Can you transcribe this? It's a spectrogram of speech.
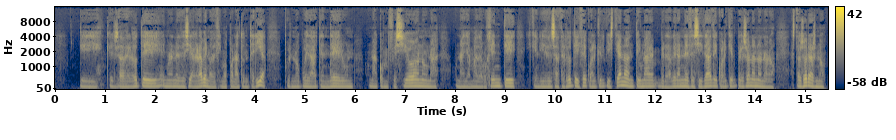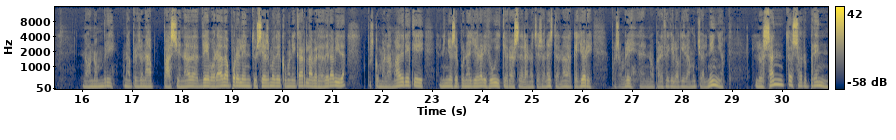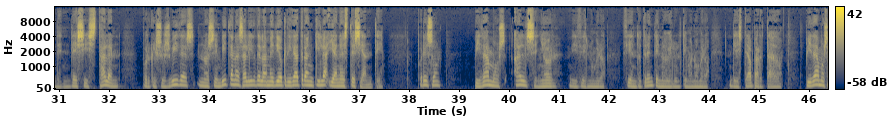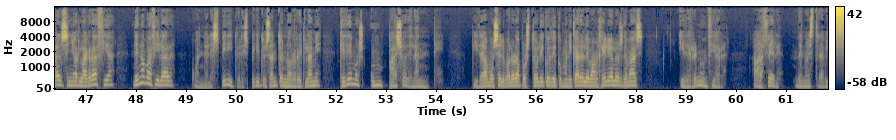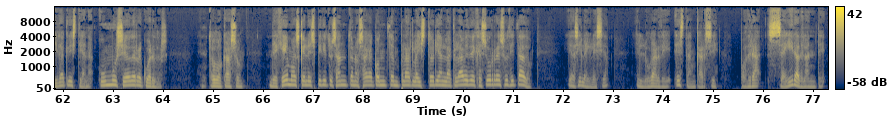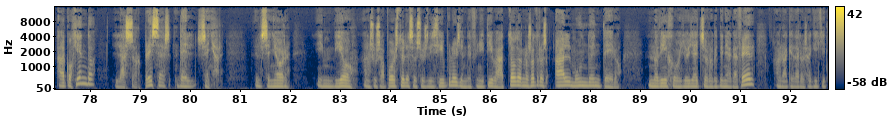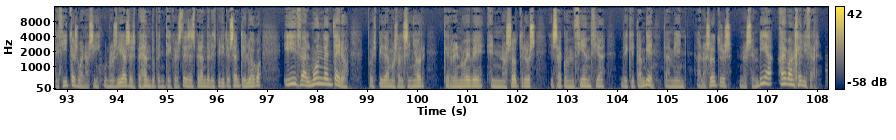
que, el sacerdote en una necesidad grave, no decimos por una tontería, pues no pueda atender una confesión, una, una llamada urgente, y quien dice el sacerdote, dice cualquier cristiano ante una verdadera necesidad de cualquier persona, no, no, no, a estas horas no. No, no, hombre, una persona apasionada, devorada por el entusiasmo de comunicar la verdadera vida, pues como la madre que el niño se pone a llorar y dice, uy, qué horas de la noche son estas, nada, que llore. Pues hombre, no parece que lo quiera mucho al niño. Los santos sorprenden, desinstalan, porque sus vidas nos invitan a salir de la mediocridad tranquila y anestesiante. Por eso, pidamos al Señor, dice el número 139, el último número de este apartado, pidamos al Señor la gracia de no vacilar cuando el Espíritu, el Espíritu Santo nos reclame que demos un paso adelante. Pidamos el valor apostólico de comunicar el Evangelio a los demás y de renunciar a hacer de nuestra vida cristiana un museo de recuerdos. En todo caso, dejemos que el Espíritu Santo nos haga contemplar la historia en la clave de Jesús resucitado, y así la Iglesia, en lugar de estancarse, podrá seguir adelante acogiendo las sorpresas del Señor. El Señor envió a sus apóstoles, a sus discípulos y en definitiva a todos nosotros al mundo entero. No dijo yo ya he hecho lo que tenía que hacer, ahora quedaros aquí quietecitos. Bueno, sí, unos días esperando Pentecostés, esperando el Espíritu Santo y luego id al mundo entero. Pues pidamos al Señor que renueve en nosotros esa conciencia de que también, también a nosotros nos envía a evangelizar.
